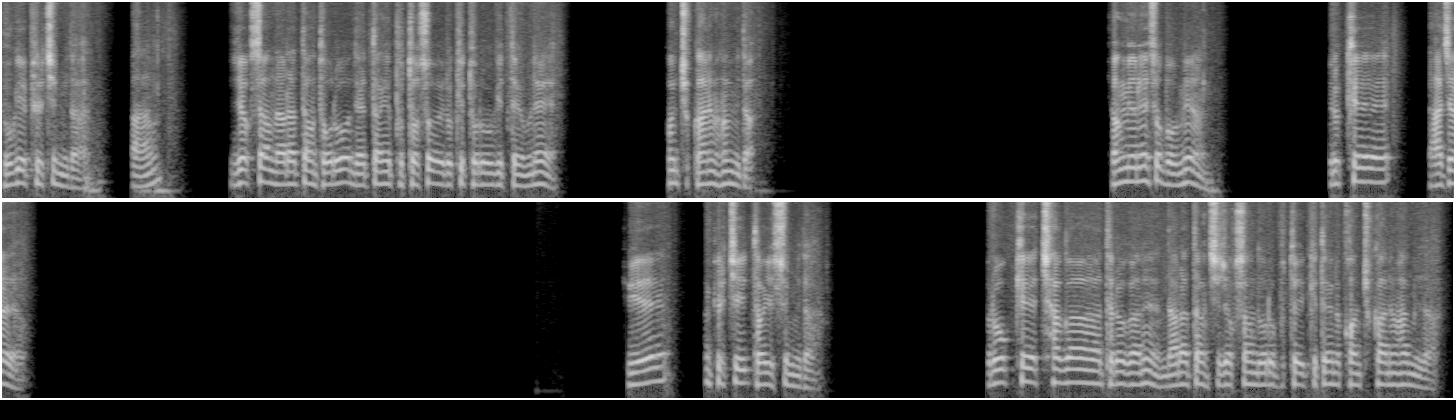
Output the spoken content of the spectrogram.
두 개 필지입니다. 땅. 지적상 나라 땅 도로 내 땅에 붙어서 이렇게 들어오기 때문에 건축 가능합니다. 정면에서 보면 이렇게 낮아요. 뒤에 한 필지 더 있습니다. 이렇게 차가 들어가는 나라 땅 지적상 도로 붙어 있기 때문에 건축 가능합니다.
